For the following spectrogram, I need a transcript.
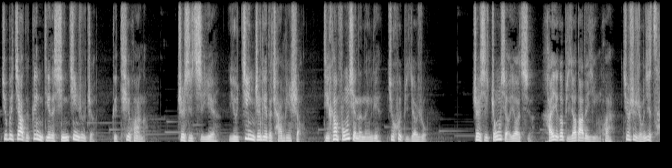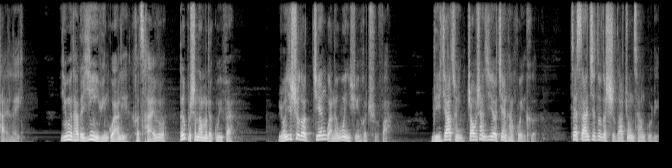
就被价格更低的新进入者给替换了。这些企业有竞争力的产品少，抵抗风险的能力就会比较弱。这些中小药企还有个比较大的隐患，就是容易踩雷，因为它的运营管理和财务都不是那么的规范，容易受到监管的问询和处罚。李嘉存招商医药健康混合在三季度的十大重仓股里。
